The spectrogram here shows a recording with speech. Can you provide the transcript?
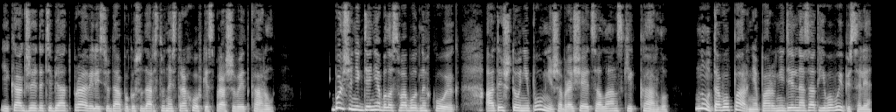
«И как же это тебя отправили сюда по государственной страховке?» — спрашивает Карл. «Больше нигде не было свободных коек. А ты что, не помнишь?» — обращается Ланский к Карлу. Ну, того парня, пару недель назад его выписали.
